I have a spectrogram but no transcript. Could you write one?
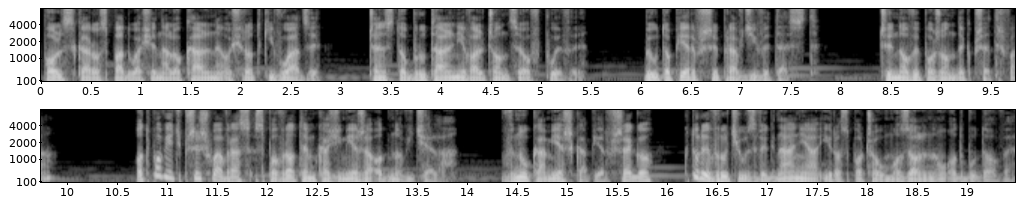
Polska rozpadła się na lokalne ośrodki władzy, często brutalnie walczące o wpływy. Był to pierwszy prawdziwy test. Czy nowy porządek przetrwa? Odpowiedź przyszła wraz z powrotem Kazimierza Odnowiciela, wnuka Mieszka I, który wrócił z wygnania i rozpoczął mozolną odbudowę.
